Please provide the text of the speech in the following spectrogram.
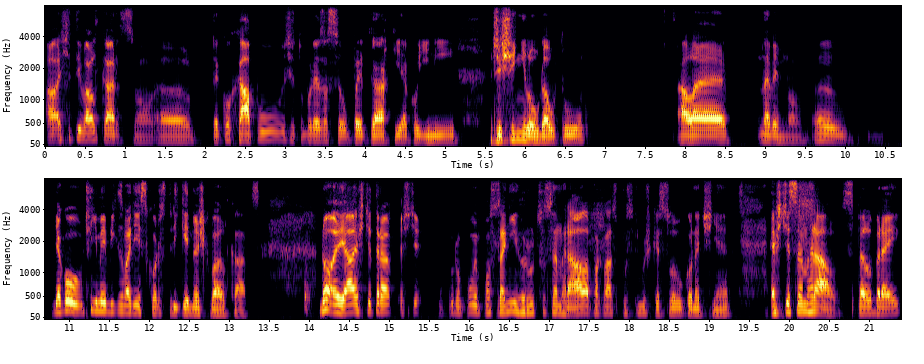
a ještě ty wildcards, no. Uh, jako chápu, že to bude zase opět nějaký jako jiný řešení loadoutu, ale nevím, no. Uh, jako určitě mi víc vadí score streaky než wildcards. No já ještě teda, ještě dopovím poslední hru, co jsem hrál a pak vás pustím už ke slovu konečně. Ještě jsem hrál Spellbreak,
